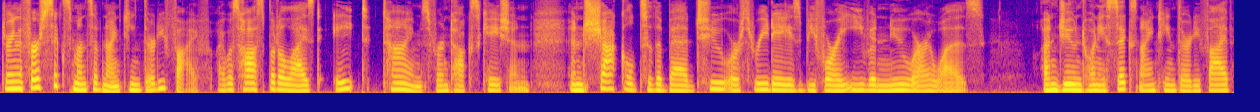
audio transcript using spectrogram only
During the first six months of 1935, I was hospitalized eight times for intoxication and shackled to the bed two or three days before I even knew where I was. On June 26, 1935,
